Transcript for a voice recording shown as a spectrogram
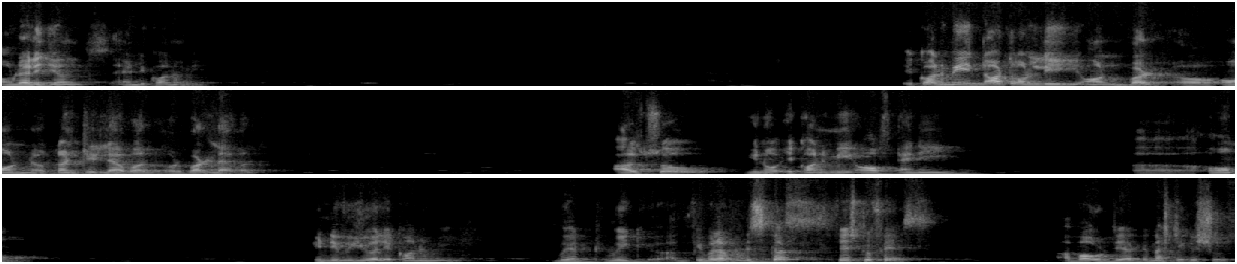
on religions and economy. economy not only on world uh, on country level or world level also you know economy of any home individual economy we, have to, we uh, people have to discuss face to face about their domestic issues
